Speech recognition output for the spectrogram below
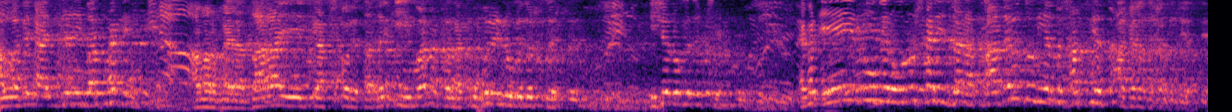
আল্লাহকে গাইড দিলে ইমান থাকে? আমার ভাইরা, যারা এই কাজ করে, তাদের কি ইমান আছে না? কুকুরের রোগে ধরছে। কিসের রোগে ধরছে? এখন এই রোগের অনুসারী যারা, তাদেরও দুনিয়াতে শাস্তি আছে, আখেরাতে শাস্তি আছে।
